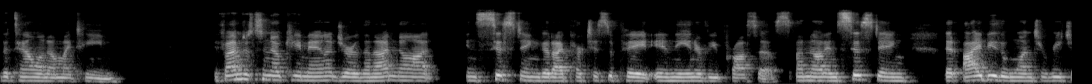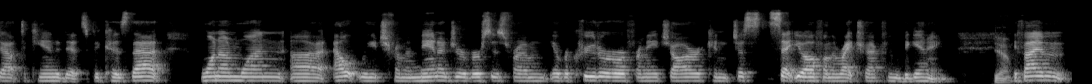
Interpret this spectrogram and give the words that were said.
the talent on my team. If i'm just an okay manager then i'm not insisting that i participate in the interview process. I'm not insisting that i be the one to reach out to candidates because that one-on-one uh, outreach from a manager versus from a recruiter or from hr can just set you off on the right track from the beginning yeah. if i'm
